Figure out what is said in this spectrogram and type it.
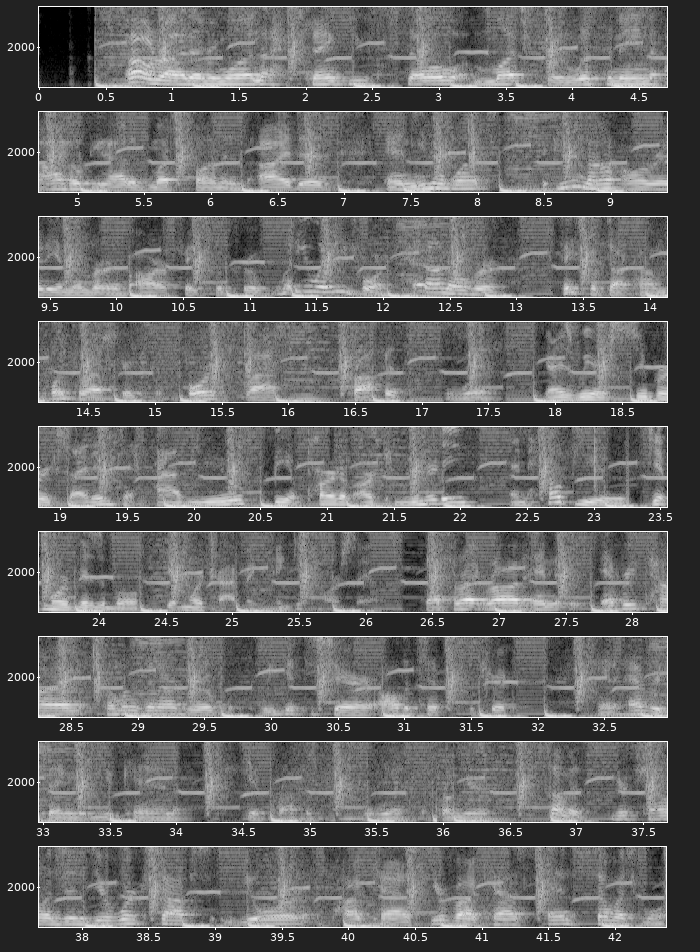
All right, everyone. Thank you so much for listening. I hope you had as much fun as I did. And you know what? If you're not already a member of our Facebook group, what are you waiting for? Head on over facebook.com forward slash groups forward slash profits with. Guys, we are super excited to have you be a part of our community and help you get more visible, get more traffic, and get more sales. That's right, Ron. And every time someone is in our group, we get to share all the tips, the tricks, and everything that you can get profits with from your summits, your challenges, your workshops, your podcasts, your vodcast, and so much more.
